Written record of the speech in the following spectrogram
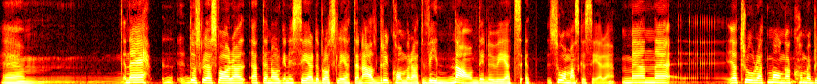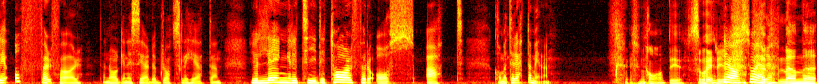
um, Nej, då skulle jag svara att den organiserade brottsligheten aldrig kommer att vinna om det nu är ett, ett så man ska se det. Men eh, jag tror att många kommer bli offer för den organiserade brottsligheten. Ju längre tid det tar för oss att komma till rätta med den. Ja, det, så är det ju. Ja, så är det. men, eh,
